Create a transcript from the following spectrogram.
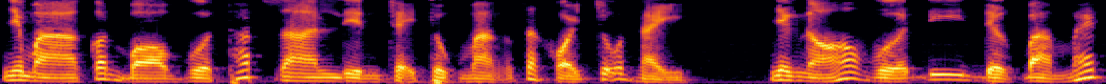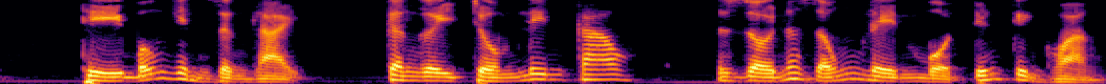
Nhưng mà con bò vừa thoát ra liền chạy thục mạng ra khỏi chỗ này, nhưng nó vừa đi được 3 mét thì bỗng nhiên dừng lại, cả người trồm lên cao, rồi nó giống lên một tiếng kinh hoàng.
